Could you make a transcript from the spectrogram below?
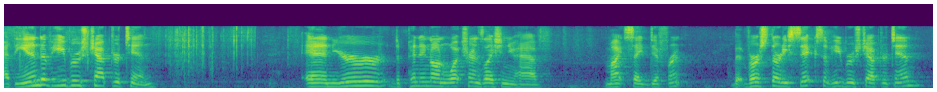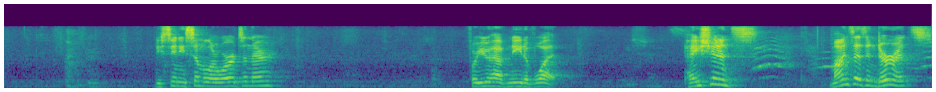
at the end of Hebrews chapter 10, and you're, depending on what translation you have, might say different. But verse 36 of Hebrews chapter 10, do you see any similar words in there? For you have need of what? Patience. Patience. Mine says endurance.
